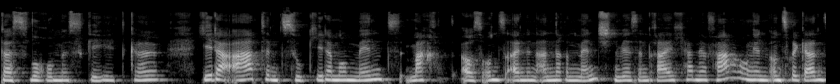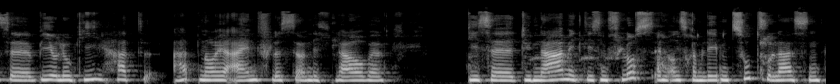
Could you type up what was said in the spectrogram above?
das, worum es geht. Gell? Jeder Atemzug, jeder Moment macht aus uns einen anderen Menschen. Wir sind reich an Erfahrungen. Unsere ganze Biologie hat, hat neue Einflüsse und ich glaube, diese Dynamik, diesen Fluss in unserem Leben zuzulassen,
